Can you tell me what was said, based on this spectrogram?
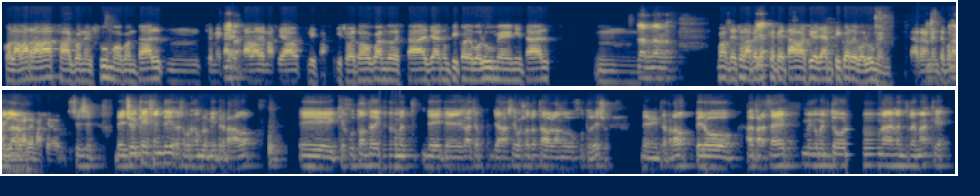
con la barra baja, con el sumo, con tal, mm, se me calentaba demasiado, flipas. Y sobre todo cuando está ya en un pico de volumen y tal. mm, Claro, claro, claro. Bueno, de hecho, las veces que he petado ha sido ya en picos de volumen. O sea, realmente por acumular claro. demasiado. Sí, sí. De hecho, es que hay gente, o sea, por ejemplo, mi preparador, eh, que justo antes de que, de que llegaseis vosotros estaba hablando justo de eso, de mi preparador. Pero al parecer me comentó en una de las entrevistas que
